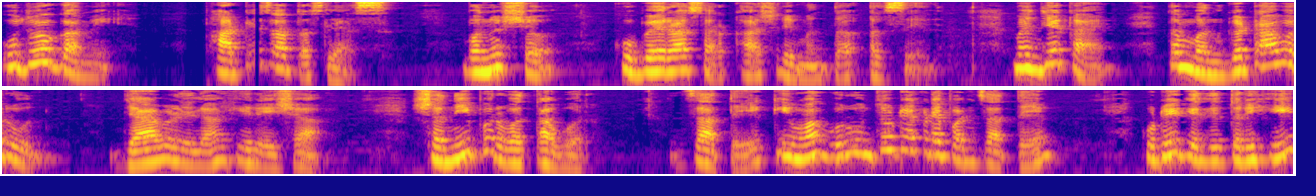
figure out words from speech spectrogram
उद्वगामी फाटे जात असल्यास मनुष्य कुबेरासारखा श्रीमंत असेल. म्हणजे काय? तर मनगटावरून ज्या वेळेला ही रेषा शनी पर्वतावर जाते किंवा गुरु उंचवट्याकडे पण जाते. कुठे गेली तरी ही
